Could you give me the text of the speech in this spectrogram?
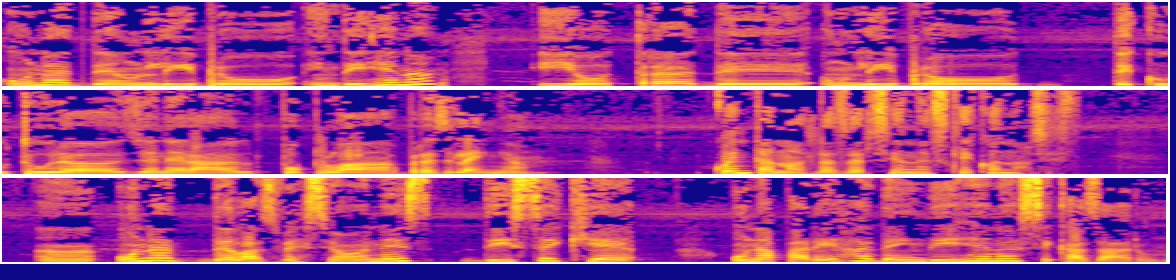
Una de un libro indígena e outra de um livro de cultura general popular brasileira. Cuéntanos as versões que conheces. Uh, ah, uma das versões diz que uma pareja de indígenas se casaram.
